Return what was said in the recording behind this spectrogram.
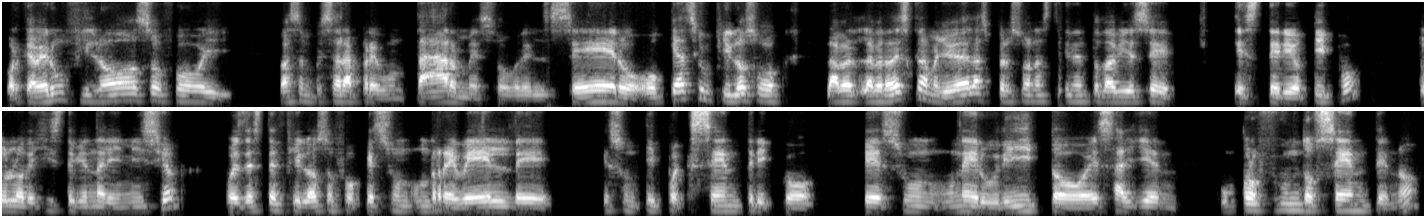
porque a ver un filósofo y vas a empezar a preguntarme sobre el ser o, qué hace un filósofo. La, verdad es que la mayoría de las personas tienen todavía ese estereotipo, tú lo dijiste bien al inicio, pues de este filósofo que es un, rebelde, que es un tipo excéntrico, que es un, erudito, es alguien, un profundo docente, ¿no?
